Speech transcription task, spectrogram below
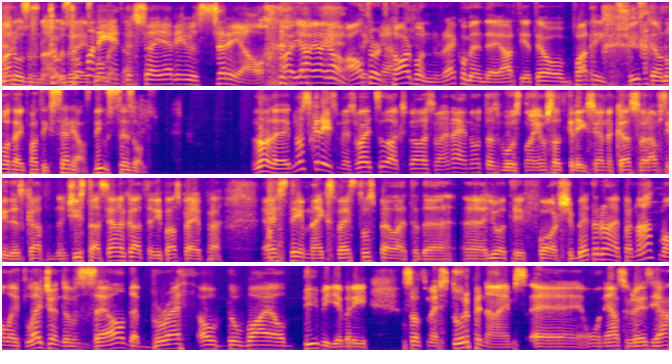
Man uzrunāja uzreiz. Man interesēja arī uz seriālu. ah, jā, jā, jā. Altered Carbon rekomendēja, Artie, ja tev patīk, šis tev noteikti patiks seriāls seriāls, divas sezonas. Noteikti. Nu, skatīsimies, vai cilvēks spēlēs vai nē. Nu, tas būs no jums atkarīgs. Ja nu kas var apstīties, kā viņš izstāsta. Ja nu kāds arī paspēja pa Steam Next Fest uzspēlēt, tad uh, ļoti forši. Bet runājot par nākamo Legend of Zelda Breath of the Wild 2, jeb arī saucamais turpinājums. Uh, un jāsaka, reiz, jā,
